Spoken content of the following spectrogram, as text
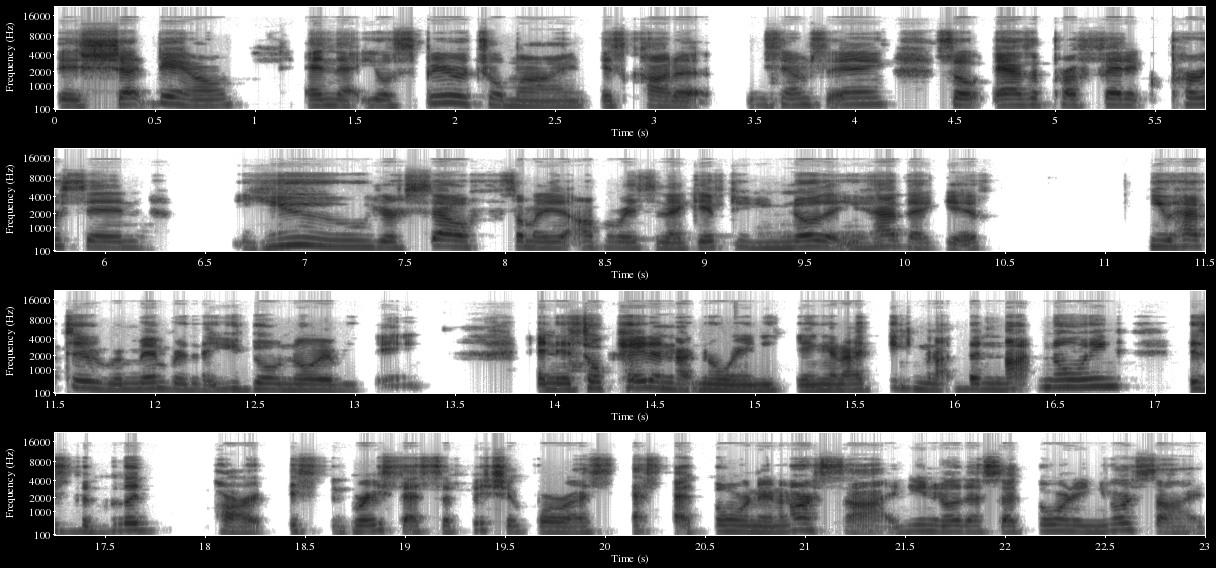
is shut down and that your spiritual mind is caught up. You see what I'm saying? So as a prophetic person, you yourself, somebody that operates in that gift, you know that you have that gift. You have to remember that you don't know everything and it's okay to not know anything. And I think not the not knowing is the good part. It's the grace that's sufficient for us. That's that thorn in our side. You know, that's that thorn in your side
